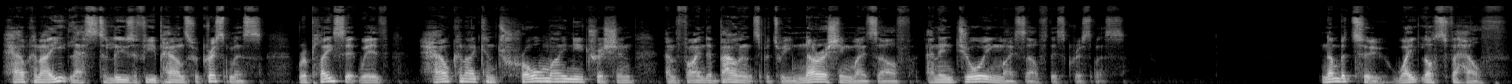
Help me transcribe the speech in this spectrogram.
how can I eat less to lose a few pounds for Christmas? Replace it with, how can I control my nutrition and find a balance between nourishing myself and enjoying myself this Christmas? Number two, weight loss for health.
